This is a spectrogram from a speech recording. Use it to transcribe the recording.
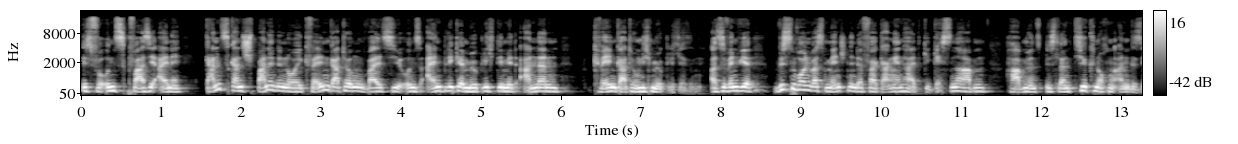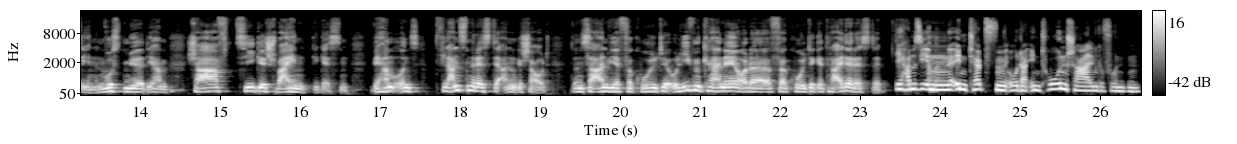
ist für uns quasi eine ganz, ganz spannende neue Quellengattung, weil sie uns Einblicke ermöglicht, die mit anderen Quellengattungen nicht möglich sind. Also wenn wir wissen wollen, was Menschen in der Vergangenheit gegessen haben, haben wir uns bislang Tierknochen angesehen. Dann wussten wir, die haben Schaf, Ziege, Schwein gegessen. Wir haben uns Pflanzenreste angeschaut. Dann sahen wir verkohlte Olivenkerne oder verkohlte Getreidereste. Die haben Sie in, in Töpfen oder in Tonschalen gefunden.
